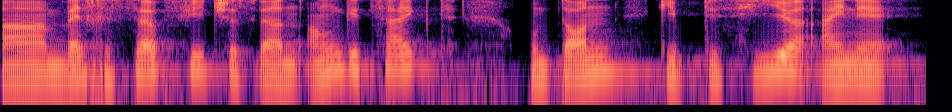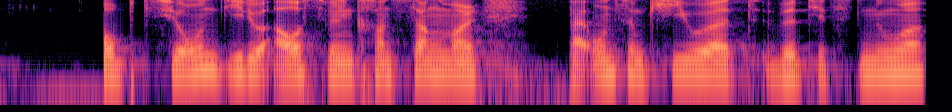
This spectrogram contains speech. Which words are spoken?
ähm, welche SERP-Features werden angezeigt und dann gibt es hier eine Option, die du auswählen kannst. Sagen wir mal, bei unserem Keyword wird jetzt nur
